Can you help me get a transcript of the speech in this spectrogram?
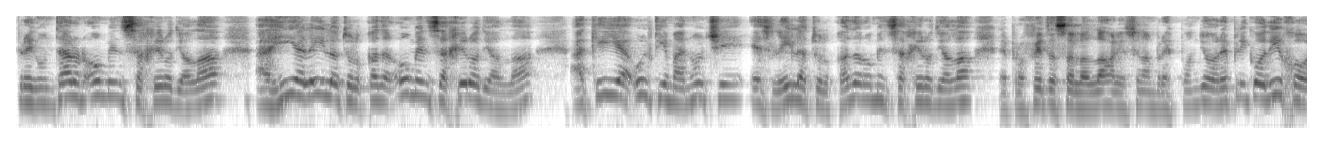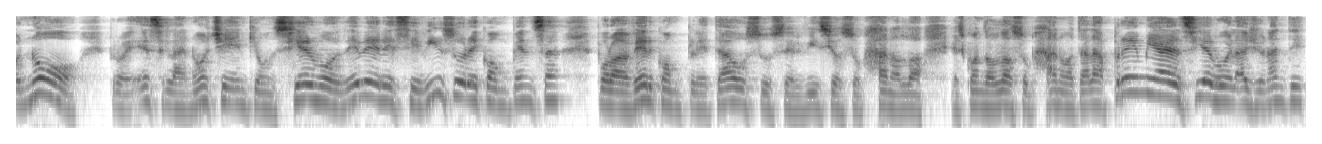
preguntaron, oh mensajero de Allah, ahía Laylatul Qadr, oh mensajero de Allah, aquella última noche es Laylatul Qadr, oh mensajero de Allah. El profeta sallallahu alayhi wasallam respondió, replicó, dijo, no, pero es la noche en que un siervo debe recibir su recompensa por haber completado su servicio, subhanallah. Es cuando Allah subhanahu wa ta'ala premia al siervo, el ayunante,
